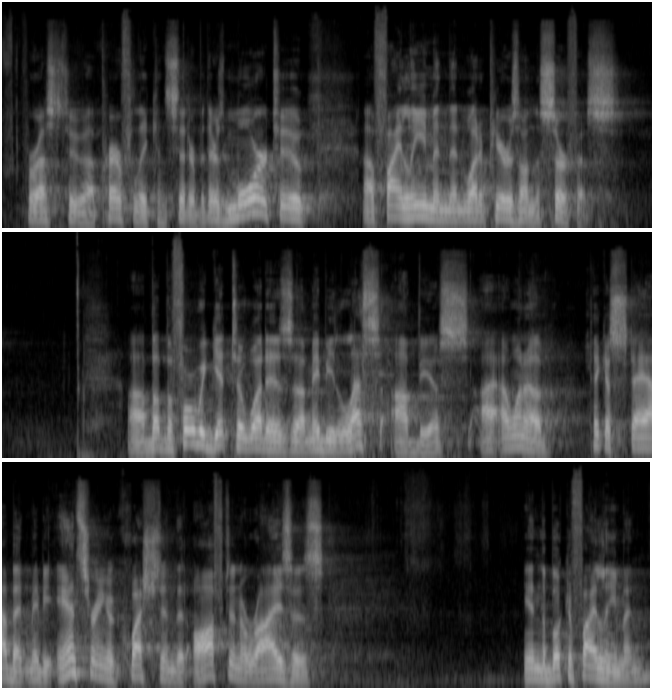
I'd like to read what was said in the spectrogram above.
for us to uh, prayerfully consider. But there's more to uh, Philemon than what appears on the surface. Uh, but before we get to what is uh, maybe less obvious, I, I want to take a stab at maybe answering a question that often arises in the book of Philemon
